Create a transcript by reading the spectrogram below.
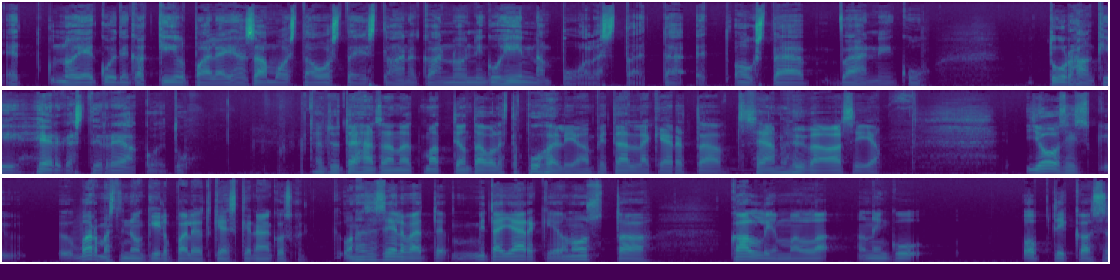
että no ei kuitenkaan kilpaile ihan samoista ostajista ainakaan noin niin kuin hinnan puolesta, että, että onko tämä vähän niin kuin turhankin herkästi reagoitu. Täytyy tähän sanoa, että Matti on tavallista puheliaampi tällä kertaa, sehän on hyvä asia. Joo, siis varmasti ne on kilpailijat keskenään, koska onhan se selvää, että mitä järkeä on ostaa kalliimmalla niin kuin optiikka, jos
